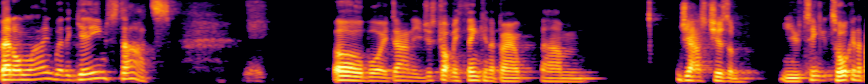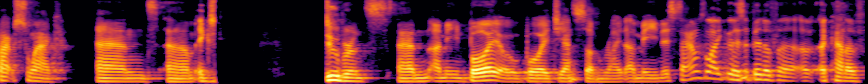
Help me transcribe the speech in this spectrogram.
Bet online where the game starts. Oh boy, Dan, you just got me thinking about um, Jazz Chisholm. You think talking about swag and um, exuberance, and I mean, boy, oh boy, Jazz some right. I mean, it sounds like there's a bit of a, a, kind of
